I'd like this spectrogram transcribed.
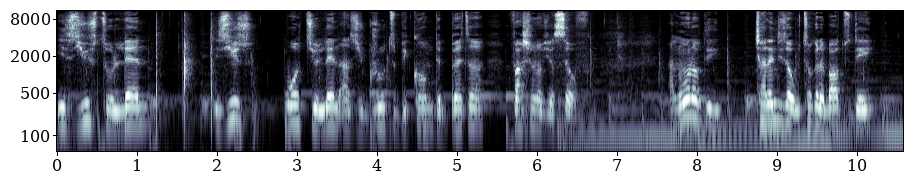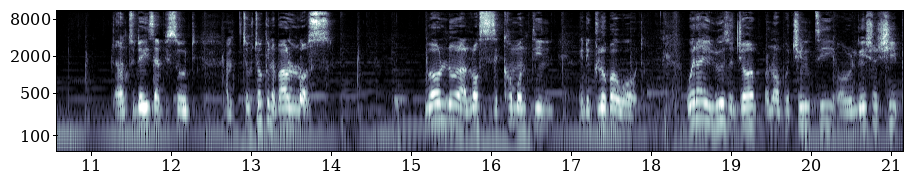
is used to learn, is use what you learn as you grow to become the better version of yourself. And one of the challenges that we're talking about today on today's episode, I'm t- talking about loss. We all know that loss is a common thing in the global world. Whether you lose a job, an opportunity, or relationship,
